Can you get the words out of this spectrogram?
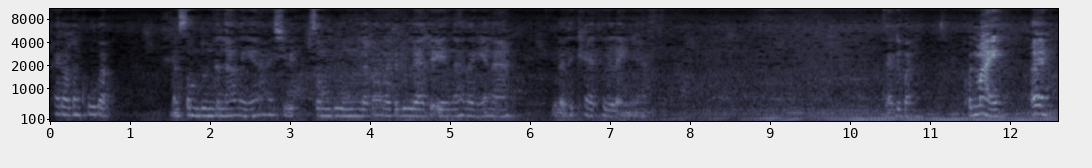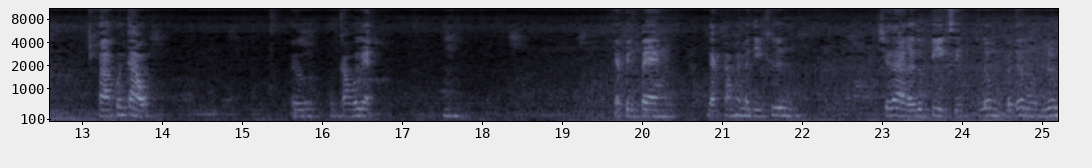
ให้เราทั้งคู่แบบ มันสมดุลกันนะอะไรเงี้ย ให้ชีวิตสมดุลแล้วก็เราจะดูแลตัวเองนะอะไรเงี้ยนะดูแลที่แคร์เธออะไรเงี้ยแต่ดูก่อนคนใหม่ เอ้ยอ่าคนเก่าเออคนเก่าแหละอืม อยากเปลี่ยนแปลง อยากทำให้มันดีขึ้นใช่ได้แล้วดูปีกสิ เริ่มเริ่มเริ่ม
